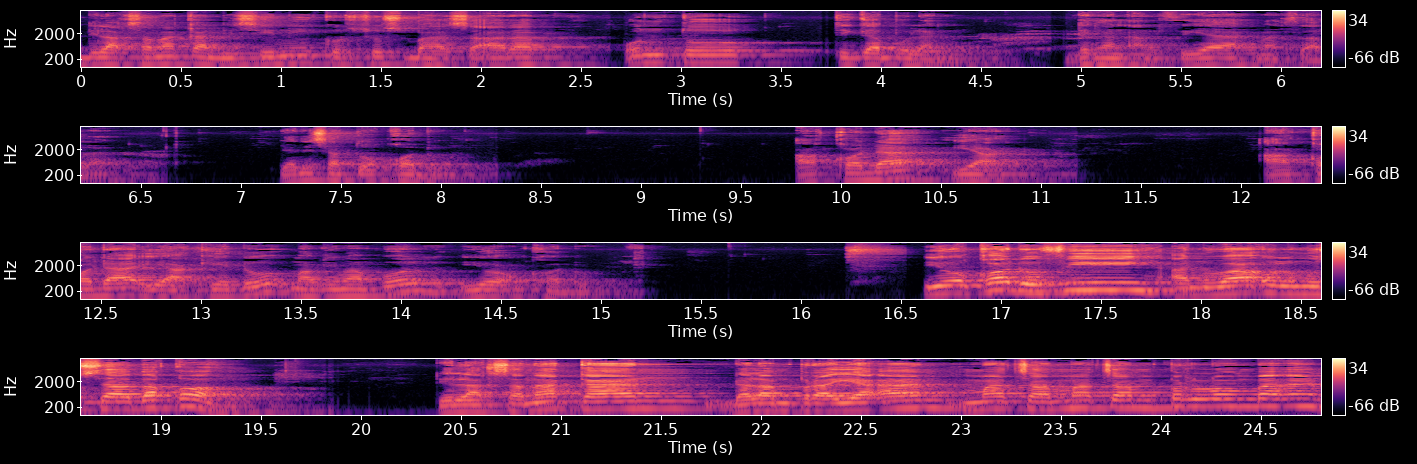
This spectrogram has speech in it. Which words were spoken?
dilaksanakan di sini kursus bahasa Arab untuk tiga bulan dengan alfiyah masalah. Jadi satu qadu aqada ya aqada yaqidu mabni maf'ul yuqadu yuqadu fi anwa'ul musabaqah. Dilaksanakan dalam perayaan macam-macam perlombaan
